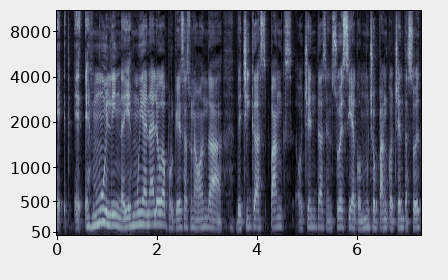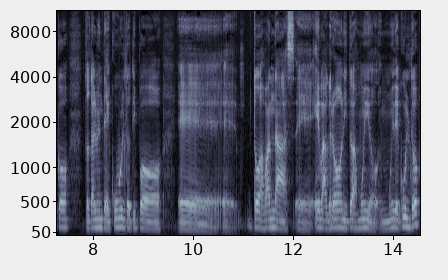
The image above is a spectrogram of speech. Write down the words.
Eh, eh, Es muy linda y es muy análoga porque esa es una banda de chicas punks 80s en Suecia con mucho punk 80 sueco, totalmente de culto, tipo eh, eh, todas bandas eh, Eva Gron y todas muy, muy de culto.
